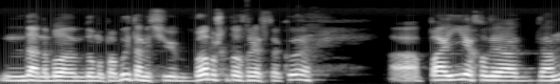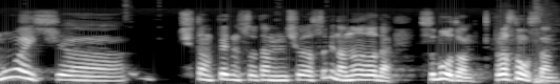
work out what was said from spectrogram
да, надо было дома побыть, там еще бабушку поздравить, всё такое. А, Поехал я домой, что там в пятницу, там ничего особенного, ну ладно, в субботу проснулся.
